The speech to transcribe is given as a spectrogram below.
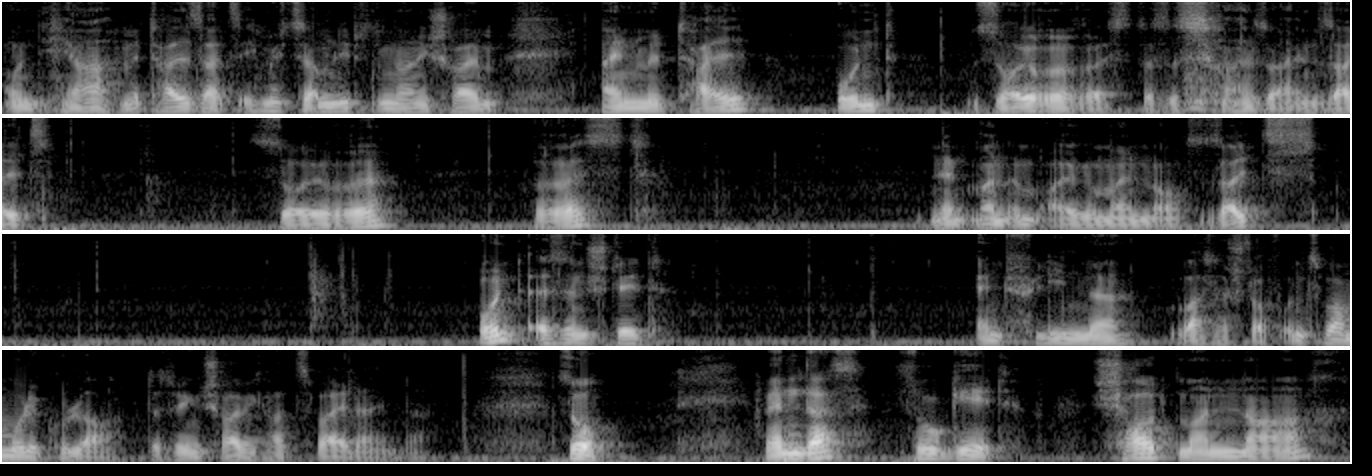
Und ja, Metallsalz, ich möchte es am liebsten gar nicht schreiben. Ein Metall und Säurerest. Das ist also ein Salz. Säurerest nennt man im Allgemeinen auch Salz. Und es entsteht entfliehender Wasserstoff und zwar molekular. Deswegen schreibe ich H2 dahinter. So, wenn das so geht, schaut man nach,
